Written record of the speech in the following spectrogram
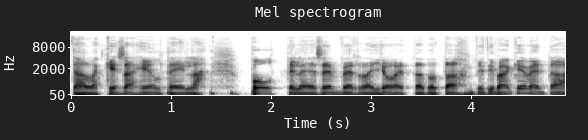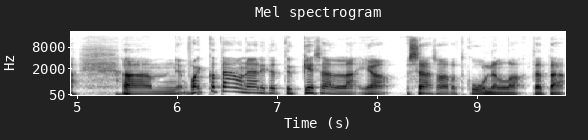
tällä kesähelteillä polttelee sen verran jo, että tota, piti vähän keventää. Ähm, vaikka tämä on äänitetty kesällä ja sä saatat kuunnella tätä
